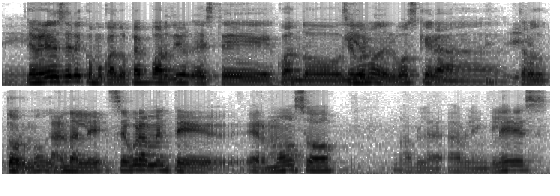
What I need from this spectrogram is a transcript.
eh, Deberían ser como cuando Pep Guardiola, este, cuando Guillermo del Bosque era traductor, ¿no? Ándale, seguramente Hermoso habla, habla inglés.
